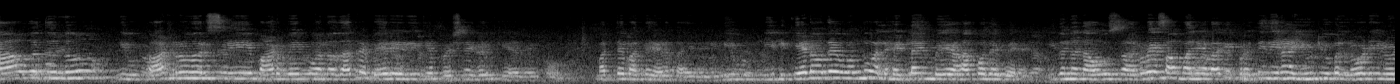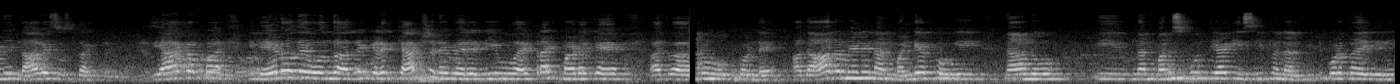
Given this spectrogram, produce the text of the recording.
ಯಾವುದನ್ನು ನೀವು ಕಾಂಟ್ರವರ್ಸಿ ಮಾಡಬೇಕು ಅನ್ನೋದಾದರೆ ಬೇರೆ ರೀತಿಯ ಪ್ರಶ್ನೆಗಳು ಕೇಳಬೇಕು. ಮತ್ತೆ ಮತ್ತೆ ಹೇಳ್ತಾ ಇದ್ದೀನಿ. ನೀವು ಇಲ್ಲಿ ಕೇಳೋದೇ ಒಂದು, ಅಲ್ಲಿ ಹೆಡ್ಲೈನ್ ಬೇ ಹಾಕೋದೇ ಬೇರೆ. ಇದನ್ನು ನಾವು ಸರ್ವೇ ಸಾಮಾನ್ಯವಾಗಿ ಪ್ರತಿದಿನ ಯೂಟ್ಯೂಬಲ್ಲಿ ನೋಡಿ ನೋಡಿ ನಾವೇ ಸುಸ್ತಾಗ್ತೀವಿ. ಯಾಕಪ್ಪ? ಇಲ್ಲಿ ಹೇಳೋದೇ ಒಂದು, ಆದರೆ ಕೆಳಗೆ ಕ್ಯಾಪ್ಷನೇ ಬೇರೆ. ನೀವು ಅಟ್ರಾಕ್ಟ್ ಮಾಡೋಕ್ಕೆ ಅಥವಾ ನಾನು ಒಪ್ಕೊಂಡೆ. ಅದಾದ ಮೇಲೆ ನಾನು ಮಂಡ್ಯಕ್ಕೆ ಹೋಗಿ, ನಾನು ಈ ನನ್ನ ಮನಸ್ಫೂರ್ತಿಯಾಗಿ ಈ ಸೀಟ್ನ ನಾನು ಬಿಟ್ಟುಕೊಡ್ತಾ ಇದ್ದೀನಿ.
